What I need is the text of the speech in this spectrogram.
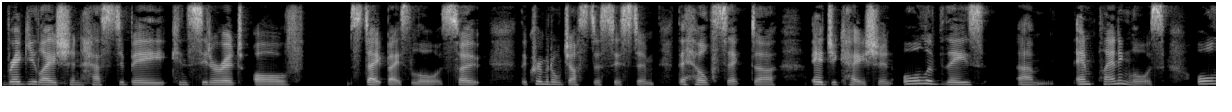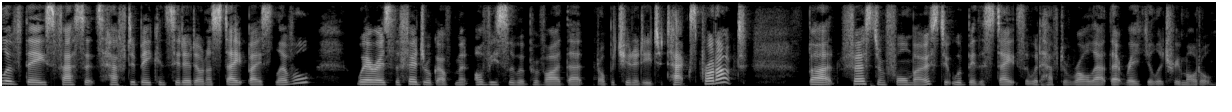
regulation has to be considerate of state based laws. So, the criminal justice system, the health sector, education, all of these, um, and planning laws, all of these facets have to be considered on a state based level, whereas the federal government obviously would provide that opportunity to tax product. But first and foremost, it would be the states that would have to roll out that regulatory model.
